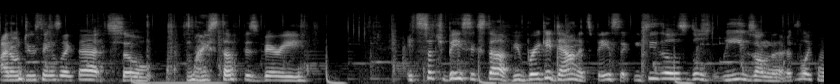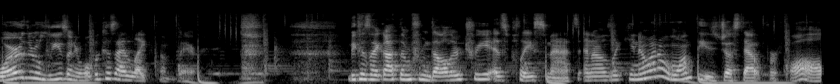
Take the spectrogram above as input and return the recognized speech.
I don't do things like that. So my stuff is very it's such basic stuff. You break it down, it's basic. You see those those leaves on there. It's like, why are there leaves on your wall? Because I like them there. because I got them from Dollar Tree as placemats. And I was like, you know, I don't want these just out for fall.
